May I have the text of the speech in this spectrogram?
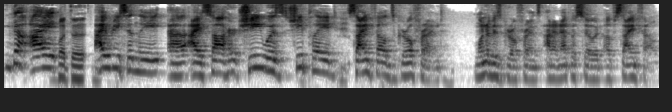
No, I. But the I recently uh, I saw her. She was she played Seinfeld's girlfriend, one of his girlfriends, on an episode of Seinfeld.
